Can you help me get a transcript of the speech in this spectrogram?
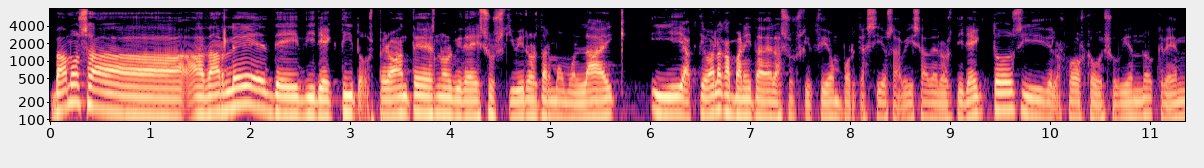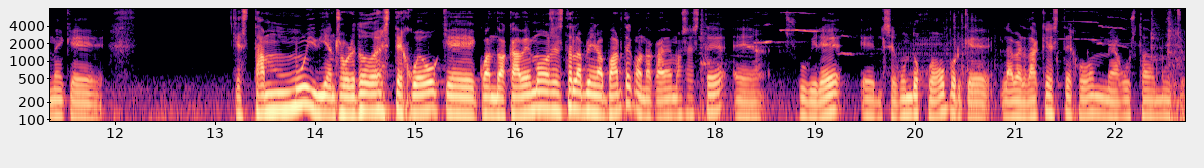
Vamos a, a darle de directitos, pero antes no olvidéis suscribiros, darme un like y activar la campanita de la suscripción porque así os avisa de los directos y de los juegos que voy subiendo. Creedme que que está muy bien, sobre todo este juego, que cuando acabemos, esta es la primera parte, cuando acabemos este, eh, subiré el segundo juego, porque la verdad que este juego me ha gustado mucho.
